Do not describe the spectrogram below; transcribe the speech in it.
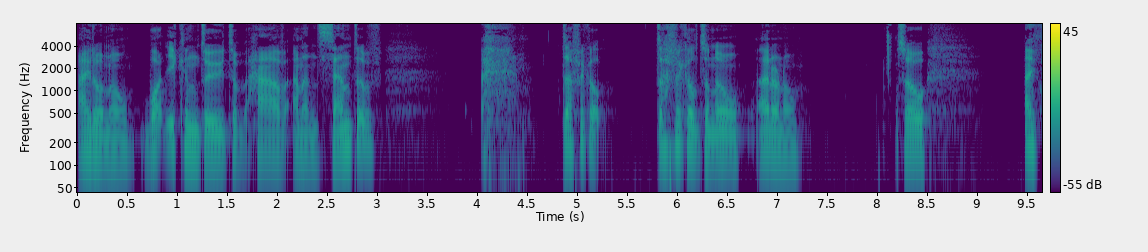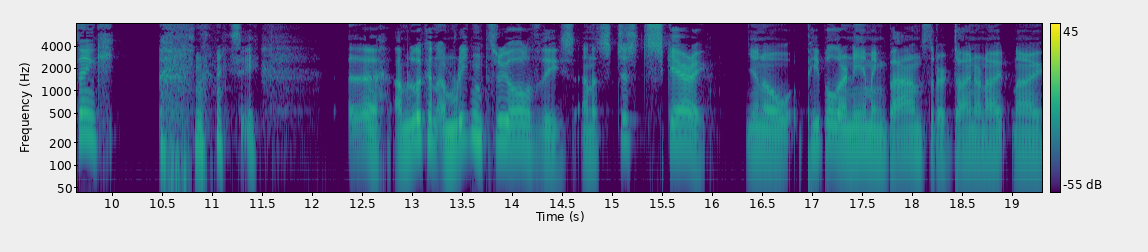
I don't know what you can do to have an incentive. Difficult, difficult to know. I don't know. So, I think. let me see. Uh, I'm looking. I'm reading through all of these, and it's just scary. You know, people are naming bands that are down and out now,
